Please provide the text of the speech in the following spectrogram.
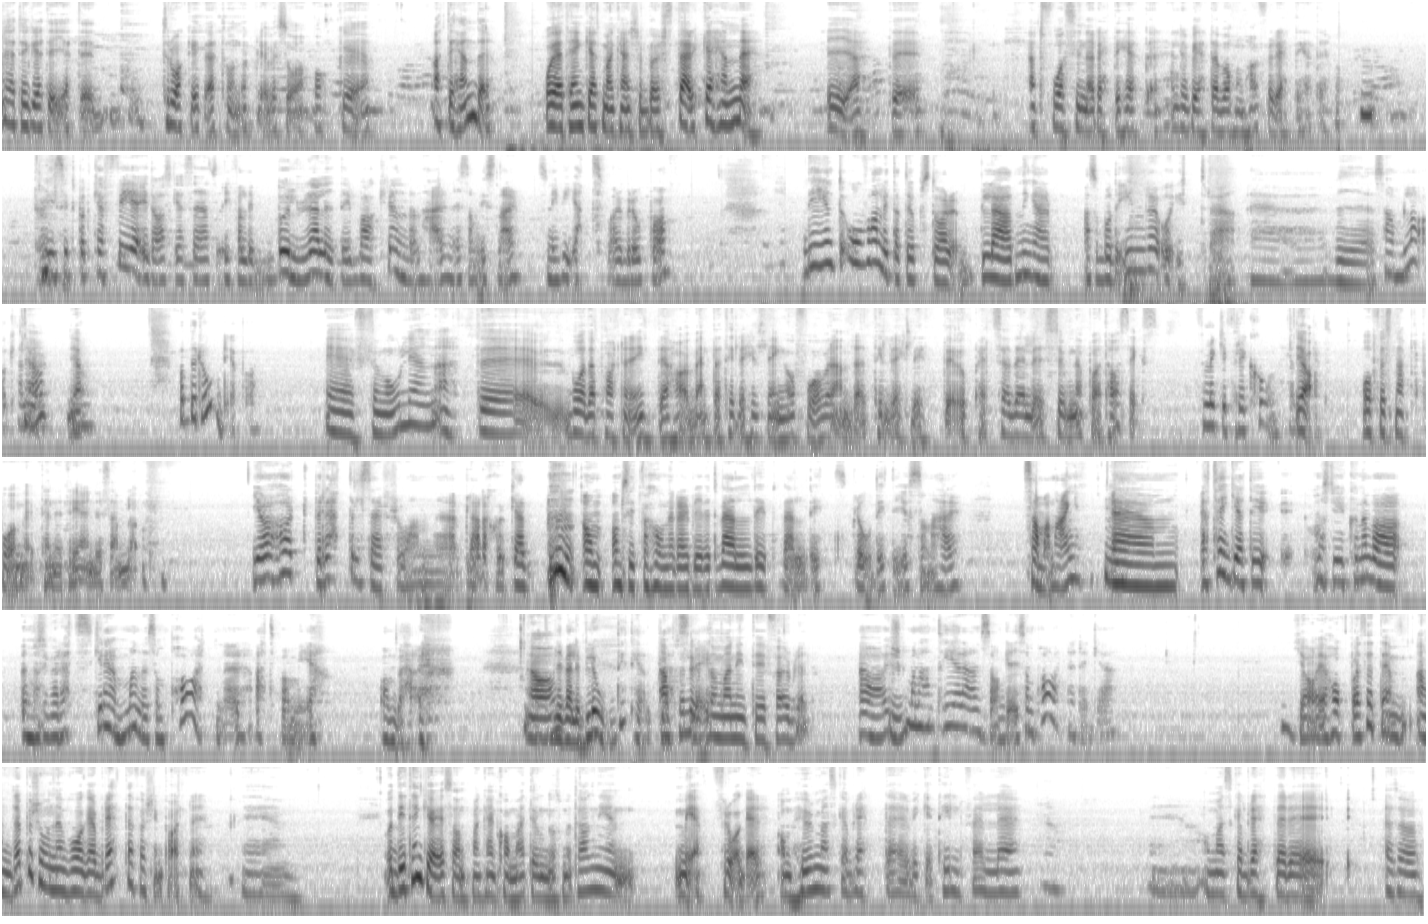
Jag tycker att det är jättetråkigt att hon upplever så och eh, att det händer. Och jag tänker att man kanske bör stärka henne i att, eh, att få sina rättigheter eller veta vad hon har för rättigheter. Vi sitter på ett café idag ska jag säga, ifall det bullrar lite i bakgrunden här, ni som lyssnar, så ni vet vad det beror på. Det är ju inte ovanligt att det uppstår blödningar, alltså både inre och yttre, eh, vid samlag. Eller? Ja, ja. Mm. Vad beror det på? Eh, förmodligen att eh, båda parter inte har väntat tillräckligt länge och få varandra tillräckligt upphetsade eller sugna på att ha sex. För mycket friktion helt Ja, enkelt. och för snabbt på med penetrerande samlag. Jag har hört berättelser från eh, blödarsjuka om, om situationer där det blivit väldigt, väldigt blodigt i just sådana här sammanhang. Ehm, jag tänker att det måste ju kunna vara, det måste vara rätt skrämmande som partner att vara med om det här. Det Ja, blir väldigt blodigt helt plötsligt. absolut, om man inte är förberedd. Ja, hur ska man hantera en sån grej som partner tänker jag? Ja, jag hoppas att den andra personen vågar berätta för sin partner. Eh, och det tänker jag är sånt man kan komma till ungdomsmottagningen med. Frågor om hur man ska berätta, vilket tillfälle. Eh, om man ska berätta det alltså,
